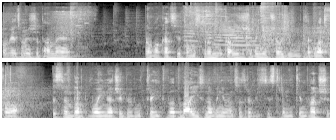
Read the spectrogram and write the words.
Powiedzmy, że damy prowokację temu stronnikowi, żeby nie przechodził tak łatwo przez ten board, bo inaczej by był trade 2-2 i znowu nie mam co zrobić ze stronnikiem 2-3.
